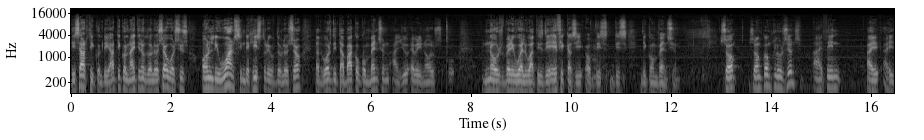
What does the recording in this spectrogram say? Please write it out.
this article, the Article 19 of the WHO was used only once in the history of the WHO, that was the Tobacco Convention, and you every knows, knows very well what is the efficacy of this, this the convention. So, some conclusions. I think I, I,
